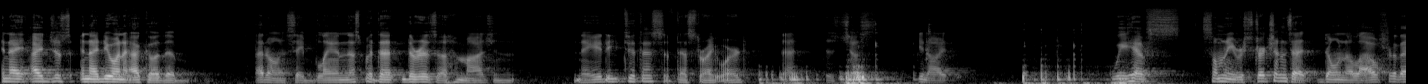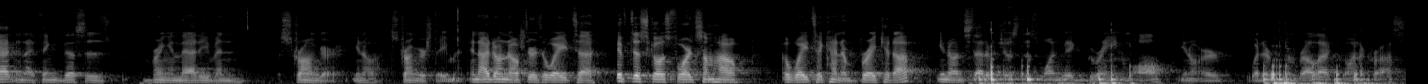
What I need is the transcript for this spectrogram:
and I, I just, and I do want to echo the, I don't want to say blandness, but that there is a homogeneity to this, if that's the right word, that is just, you know, I, we have so many restrictions that don't allow for that, and I think this is bringing that even stronger, you know, stronger statement. And I don't know if there's a way to, if this goes forward somehow, a way to kind of break it up, you know, instead of just this one big green wall, you know, or whatever umbrella going across.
